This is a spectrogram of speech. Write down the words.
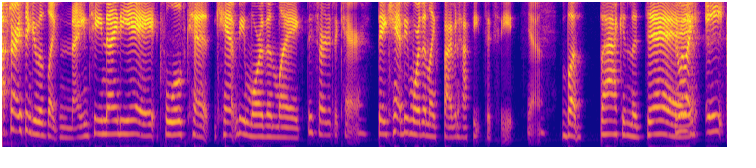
after I think it was like 1998, pools can't can't be more than like They started to care. they can't be more than like five and a half feet, six feet. Yeah, But back in the day, they were like eight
